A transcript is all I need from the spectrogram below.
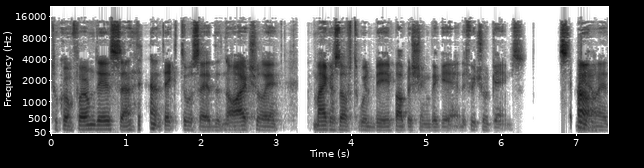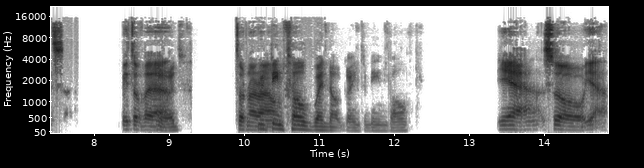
to confirm this, and Take Two said, no, actually, Microsoft will be publishing the game, the future games. So Yeah. it's a bit of a words, turnaround. We've been told we're not going to be involved. Yeah, so yeah,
